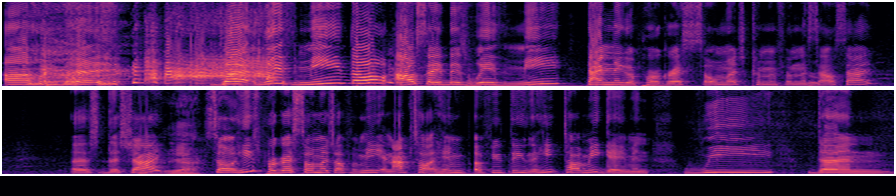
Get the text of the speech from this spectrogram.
Um but but with me though, I'll say this, with me, that nigga progressed so much coming from the south side. Uh, the shy. Yeah. So he's progressed so much off of me, and I've taught him a few things, and he taught me game, and we done.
